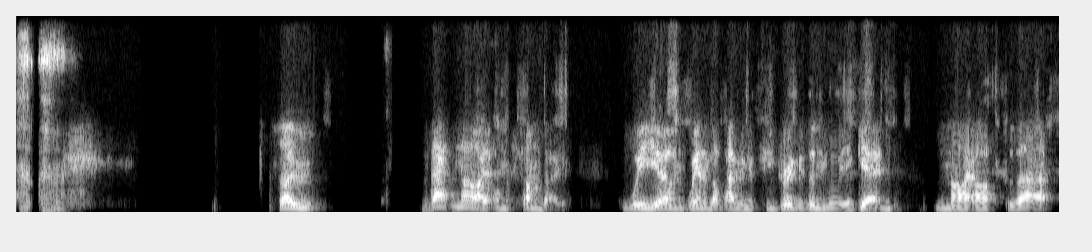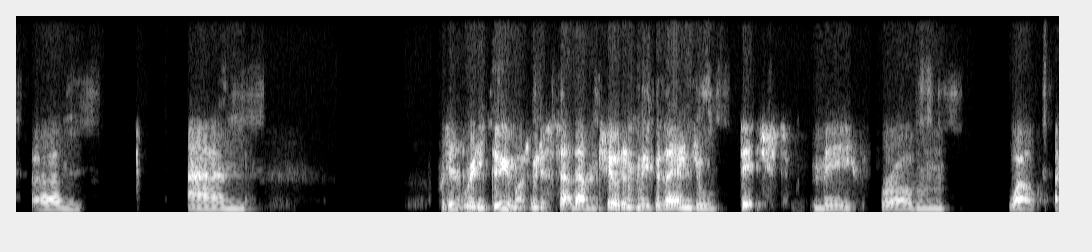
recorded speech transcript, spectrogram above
so that night on the Sunday, we um, we ended up having a few drinks, didn't we? Again, night after that, um, and we didn't really do much. We just sat down and chilled, didn't we? Because Angel ditched me from. Well, I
